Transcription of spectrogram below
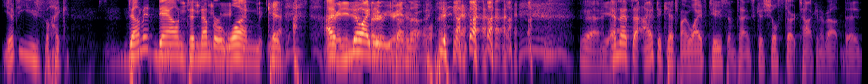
you have to use like dumb it down to number one because I have no idea what you're talking grade about. level. Yeah. Yeah. and that's I have to catch my wife too sometimes because she'll start talking about the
